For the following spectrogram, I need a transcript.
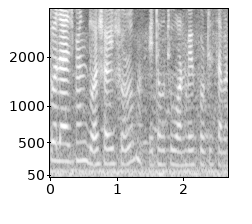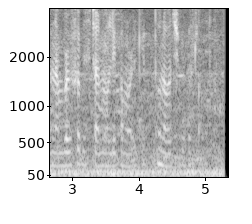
চলে আসবেন দোয়াশাহী শোরুম এটা হচ্ছে one by forty seven number সব স্টার মল্লিকা মার্কেট ধন্যবাদ সবাইকে আসসালাম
